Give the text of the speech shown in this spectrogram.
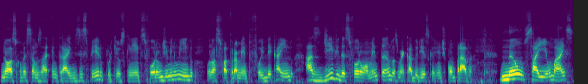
Nós começamos a entrar em desespero porque os clientes foram diminuindo, o nosso faturamento foi decaindo, as dívidas foram aumentando, as mercadorias que a gente comprava não saíam mais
